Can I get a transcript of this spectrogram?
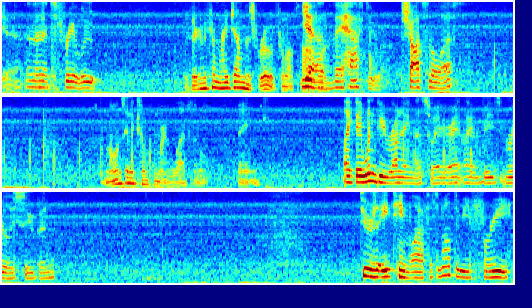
Yeah, and then it's free loot. Like, they're gonna come right down this road from up top. Yeah, they have to. Shots to the left. no one's gonna come from our left. I don't think. Like they wouldn't be running this way, right? Like it'd be really stupid. Dude, there's 18 left. It's about to be free.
